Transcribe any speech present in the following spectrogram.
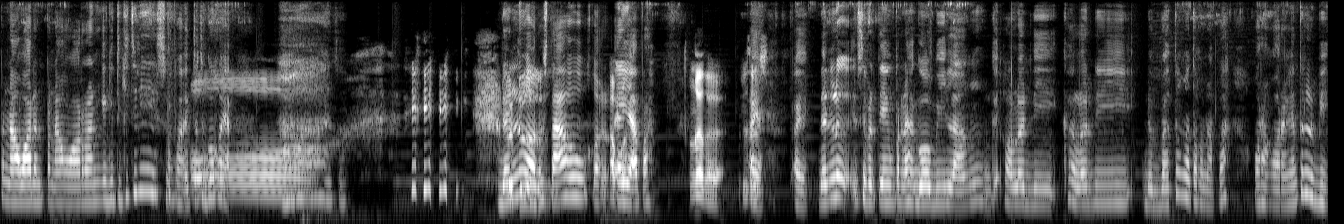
penawaran-penawaran kayak gitu-gitu deh sumpah. Itu tuh gue kayak Oh. ah itu. Dan Berarti lu harus tahu kalau eh ya apa Enggak, enggak, enggak. Terus, Oh, iya. terus. oh ya dan lu seperti yang pernah gue bilang kalau di kalau di debat tuh nggak tahu kenapa orang-orangnya tuh lebih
